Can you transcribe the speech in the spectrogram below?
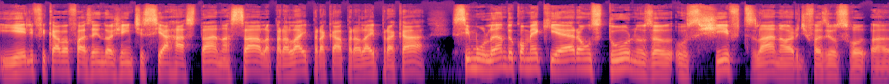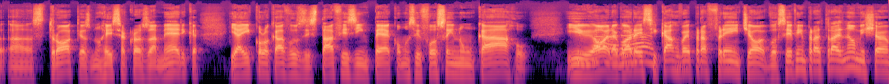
e ele ficava fazendo a gente se arrastar na sala para lá e para cá, para lá e para cá, simulando como é que eram os turnos, os shifts lá na hora de fazer os, as trocas no Race Across America, e aí colocava os staffs em pé como se fossem num carro. E que olha, agora esse carro vai para frente, ó, você vem para trás, não, Michel,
